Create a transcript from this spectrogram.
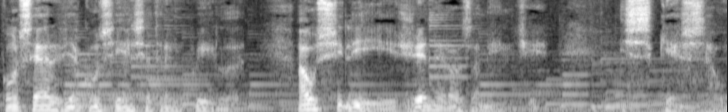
conserve a consciência tranquila, auxilie generosamente, esqueça o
